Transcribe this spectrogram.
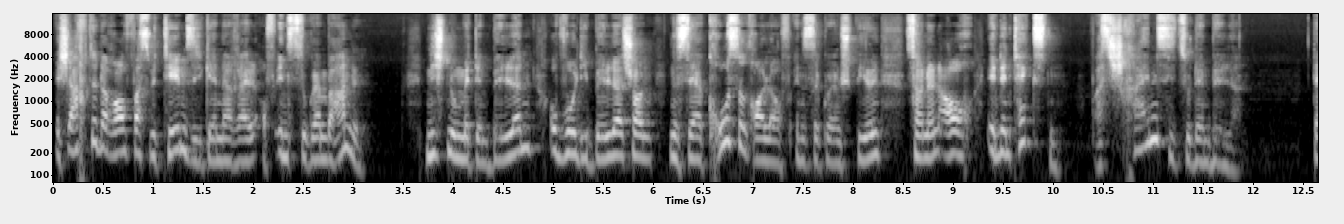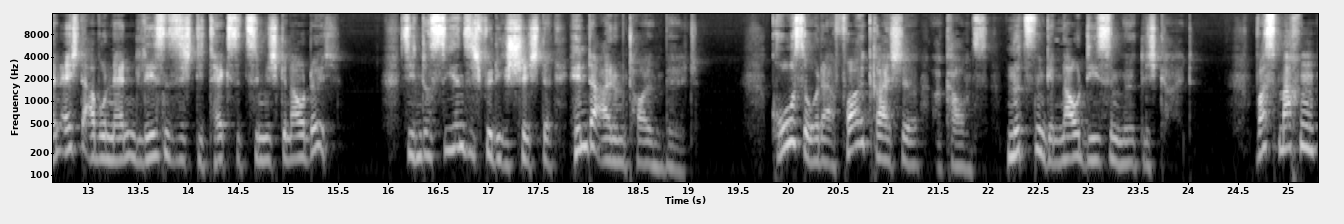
Ich achte darauf, was für Themen sie generell auf Instagram behandeln. Nicht nur mit den Bildern, obwohl die Bilder schon eine sehr große Rolle auf Instagram spielen, sondern auch in den Texten. Was schreiben sie zu den Bildern? Denn echte Abonnenten lesen sich die Texte ziemlich genau durch. Sie interessieren sich für die Geschichte hinter einem tollen Bild. Große oder erfolgreiche Accounts nutzen genau diese Möglichkeit. Was machen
